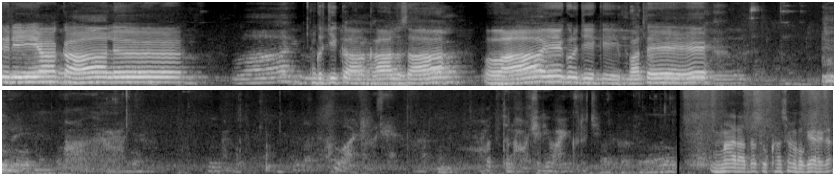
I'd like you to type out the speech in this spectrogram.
ਸ੍ਰੀ ਅਕਾਲ। ਵਾਹਿਗੁਰੂ ਜੀ ਕਾ ਖਾਲਸਾ, ਵਾਹਿਗੁਰੂ ਜੀ ਕੀ ਫਤਿਹ। ਸਤਨਾਮ ਸ਼੍ਰੀ ਵਾਹਿਗੁਰੂ ਜੀ ਮਹਾਰਾਜ ਦਾ ਸੁਖਾਸਣ ਹੋ ਗਿਆ ਹੈਗਾ।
